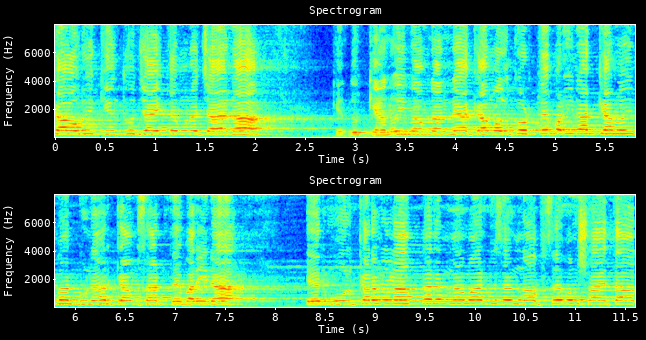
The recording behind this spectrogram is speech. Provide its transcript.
কাউরি কিন্তু যাইতে মনে চায় না। কিন্তু কেনই বা আমরা ন্যাক আমল করতে পারি না, কেনই বা গুনার কাম সারতে পারি না। এর মূল কারণ হলো আপনার এবং আমার পিছনে নফস এবং শয়তান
